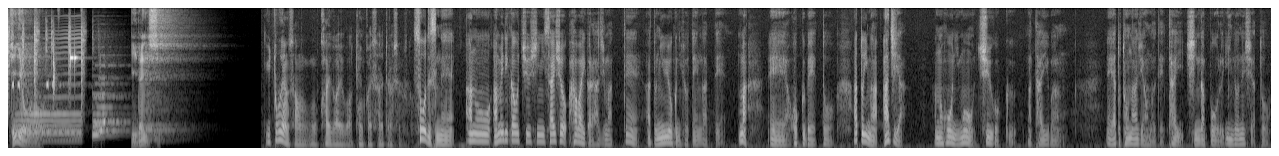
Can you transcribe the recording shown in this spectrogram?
企業の遺伝子。伊藤園さんも海外は展開されてらっしゃるんですか？そうですね。あのアメリカを中心に最初ハワイから始まってあとニューヨークに拠点があってまあ、えー、北米とあと今アジアの方にも中国、まあ、台湾、えー、あと東南アジアの方でタイシンガポールインドネシアと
